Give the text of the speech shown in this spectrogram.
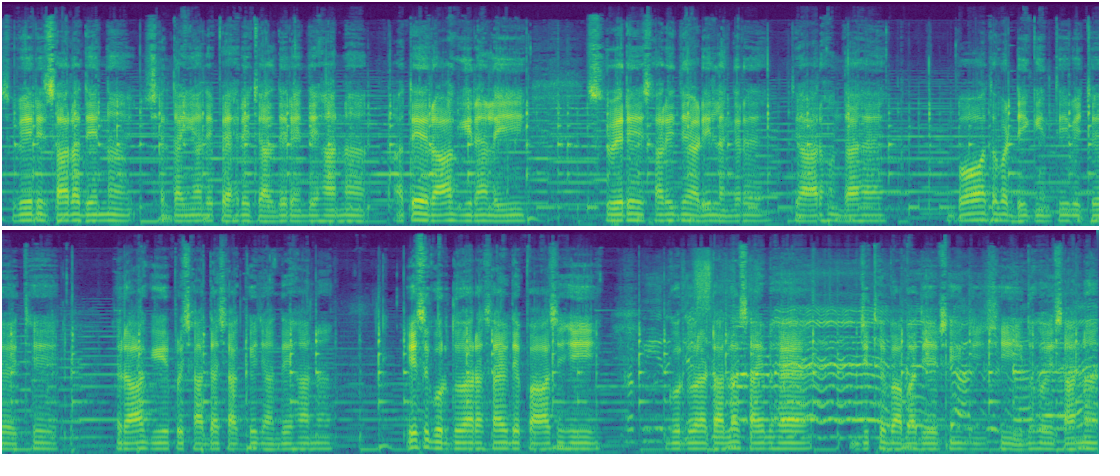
ਸਵੇਰੇ ਸਾਰਾ ਦਿਨ ਸ਼ਰਦਾਈਆਂ ਦੇ ਪਹਿਰੇ ਚੱਲਦੇ ਰਹਿੰਦੇ ਹਨ ਅਤੇ ਰਾਹਗੀਰਾਂ ਲਈ ਸਵੇਰੇ ਸਾਰੀ ਦਿਹਾੜੀ ਲੰਗਰ ਤਿਆਰ ਹੁੰਦਾ ਹੈ। ਬਹੁਤ ਵੱਡੀ ਗਿਣਤੀ ਵਿੱਚ ਇੱਥੇ ਰਾਹਗੀਰ ਪ੍ਰਸ਼ਾਦਾ ਛਕ ਕੇ ਜਾਂਦੇ ਹਨ। ਇਸ ਗੁਰਦੁਆਰਾ ਸਾਹਿਬ ਦੇ ਪਾਸ ਹੀ ਗੁਰਦੁਆਰਾ ਟਾਲਾ ਸਾਹਿਬ ਹੈ, ਜਿੱਥੇ ਬਾਬਾ ਦੇਵ ਸਿੰਘ ਜੀ ਸ਼ਹੀਦ ਹੋਏ ਸਨ।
